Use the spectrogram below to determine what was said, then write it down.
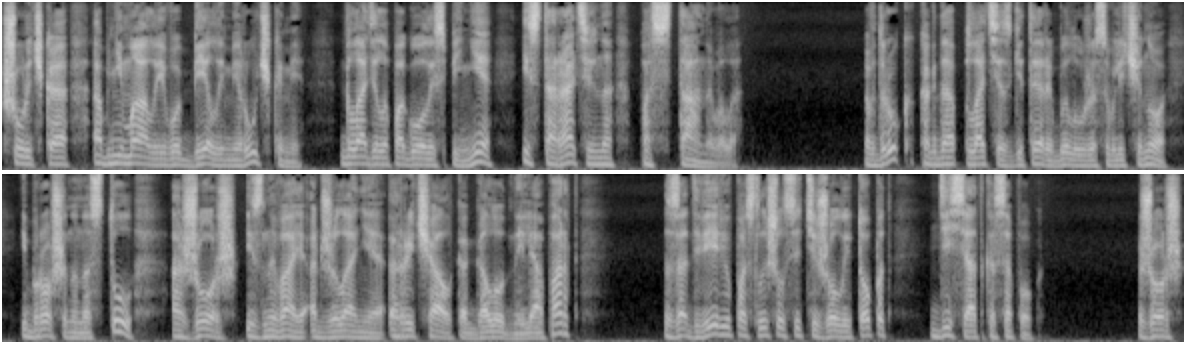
Шурочка обнимала его белыми ручками, гладила по голой спине и старательно постановала. Вдруг, когда платье с гитеры было уже совлечено и брошено на стул, а Жорж, изнывая от желания, рычал, как голодный леопард, за дверью послышался тяжелый топот десятка сапог. Жорж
